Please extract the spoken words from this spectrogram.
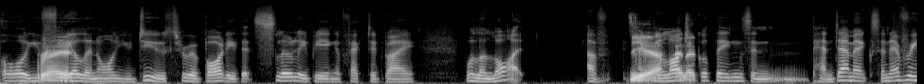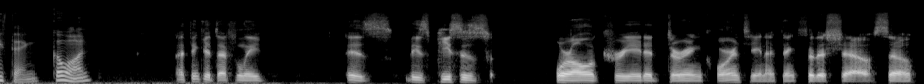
all you right. feel and all you do through a body that's slowly being affected by, well, a lot of technological yeah, and things and pandemics and everything. Go on. I think it definitely is. These pieces were all created during quarantine, I think, for this show. So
